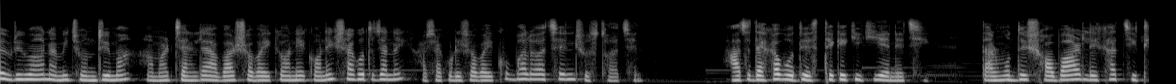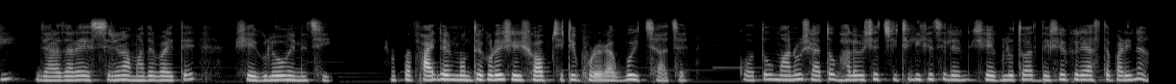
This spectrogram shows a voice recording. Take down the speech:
এভরিওয়ান আমি চন্দ্রিমা। আমার চ্যানেলে আবার সবাইকে অনেক অনেক স্বাগত জানাই। আশা করি সবাই খুব ভালো আছেন, সুস্থ আছেন। আজ দেখাবো দেশ থেকে কি কি এনেছি। তার মধ্যে সবার লেখা চিঠি, যারা যারা এসেছিলেন আমাদের বাড়িতে, সেগুলোও এনেছি। একটা ফাইলের মধ্যে করে সেই সব চিঠি ভরে রাখব, ইচ্ছা আছে। কত মানুষ এত ভালোবেসে চিঠি লিখেছিলেন, সেগুলো তো আর দেশে ফিরে আসতে পারি না।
